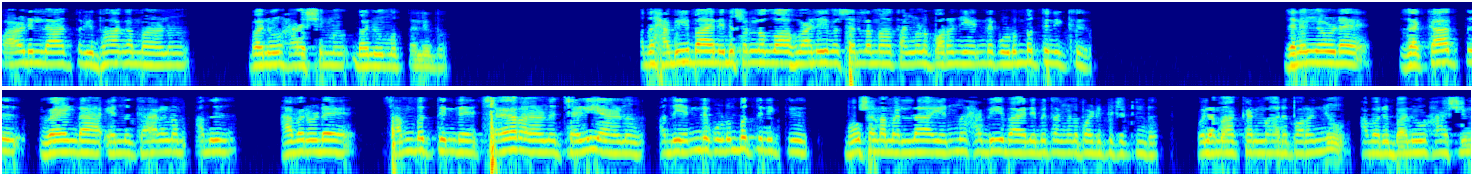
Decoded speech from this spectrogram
പാടില്ലാത്ത വിഭാഗമാണ് ബനു ഹാഷിം ബനു മുത്തലിബ്. അത് ഹബീബായ നബി സല്ലല്ലാഹു അലൈഹി വസല്ലമ തങ്ങൾ പറഞ്ഞു എന്റെ കുടുംബത്തിനിക്ക് ജനങ്ങളുടെ ജക്കാത്ത് വേണ്ട എന്ന് കാരണം അത് അവരുടെ സമ്പത്തിന്റെ ചേറാണ് ചളിയാണ്. അത് എന്റെ കുടുംബത്തിനിക്ക് ഭൂഷണമല്ല എന്ന് ഹബീബായ നബി തങ്ങൾ പഠിപ്പിച്ചിട്ടുണ്ട്. ഉലമാക്കന്മാര് പറഞ്ഞു അവർ ബനു ഹാഷിം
